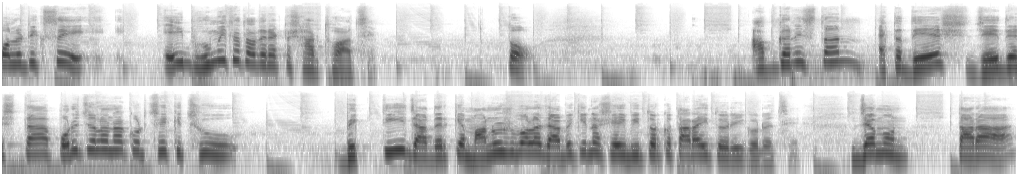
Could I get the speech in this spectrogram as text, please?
পলিটিক্সে এই ভূমিতে তাদের একটা স্বার্থ আছে। তো আফগানিস্তান একটা দেশ যে দেশটা পরিচালনা করছে কিছু ব্যক্তি যাদেরকে মানুষ বলা যাবে কিনা সেই বিতর্ক তারাই তৈরি করেছে। যেমন, তারা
